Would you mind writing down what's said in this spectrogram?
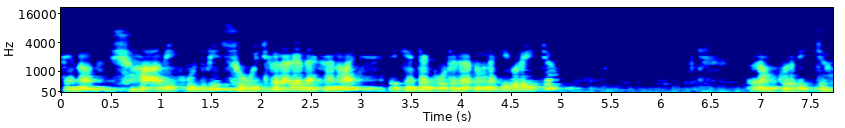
কেন? স্বাভাবিক উদ্ভিদ সবুজ কালারে দেখানো হয়। এইখানটা গোটাটা তোমরা কি করে দিচ্ছ? রং করে দিচ্ছ হুম,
